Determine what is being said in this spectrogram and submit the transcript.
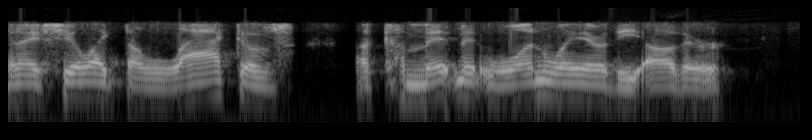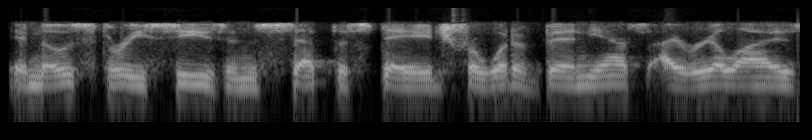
and I feel like the lack of a commitment one way or the other in those three seasons set the stage for what have been, yes, I realize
